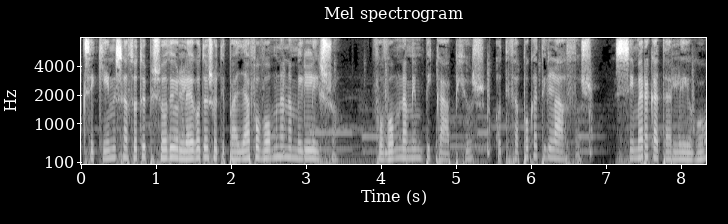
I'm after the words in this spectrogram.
Ξεκίνησα αυτό το επεισόδιο λέγοντας ότι παλιά φοβόμουν να μιλήσω. Φοβόμουν να μην πει κάποιος ότι θα πω κάτι λάθος. Σήμερα καταλήγω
